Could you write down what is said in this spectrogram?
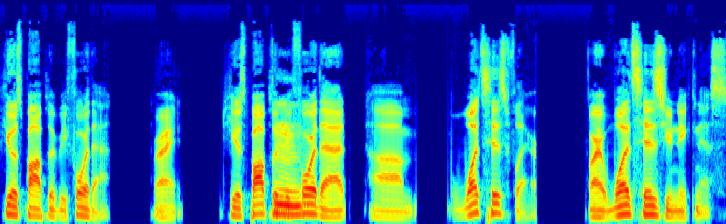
he was popular before that, right? He was popular mm. before that. Um, what's his flair? All right, what's his uniqueness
